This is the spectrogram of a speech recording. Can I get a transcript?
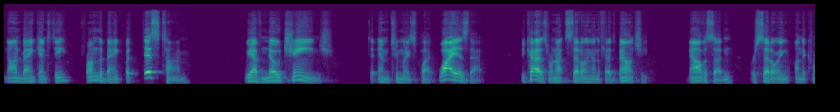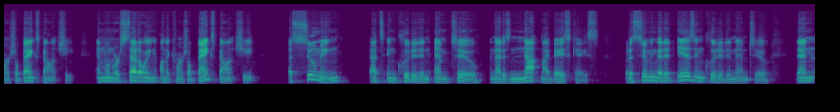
non bank entity from the bank. But this time, we have no change to M2 money supply. Why is that? Because we're not settling on the Fed's balance sheet. Now, all of a sudden, we're settling on the commercial bank's balance sheet. And when we're settling on the commercial bank's balance sheet, assuming that's included in M2, and that is not my base case, but assuming that it is included in M2, then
